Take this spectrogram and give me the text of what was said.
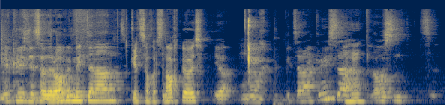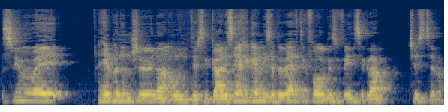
Wir grüßen jetzt an der Abend miteinander. gibt es noch kurz Nacht bei uns. Ja, miteinander grüßen. Mhm. Losen Stream Away, haben einen schönen und ihr sind geile Sachen. Geben uns eine Bewertung, folgen uns auf Instagram. Tschüss zusammen.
